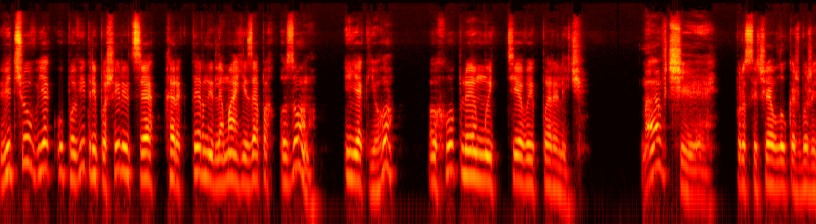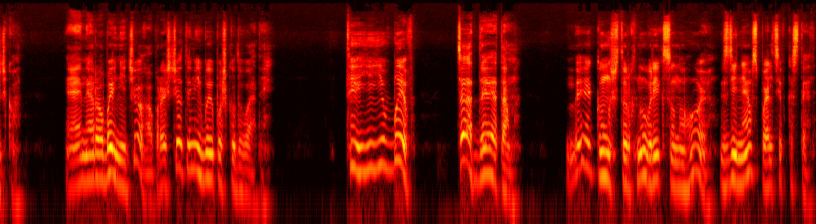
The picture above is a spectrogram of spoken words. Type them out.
відчув, як у повітрі поширюється характерний для магії запах озону, і як його охоплює миттєвий параліч. Мовчи, просичав Лукаш Божичко. і не роби нічого, про що ти міг би пошкодувати. Ти її вбив. Та де там? Декон штурхнув Ріксу ногою, здійняв з пальців кастет.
